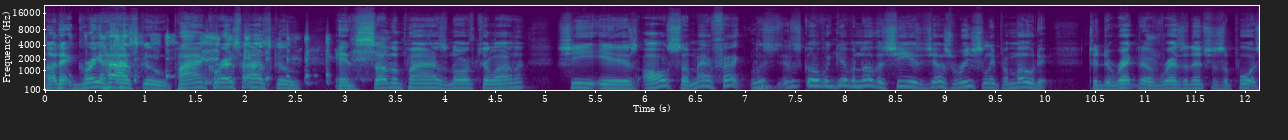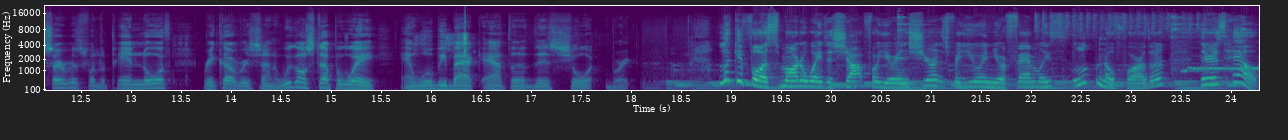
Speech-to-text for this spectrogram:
of that great high school, Pinecrest High School in Southern Pines, North Carolina. She is also, matter of fact, let's let's go over and give another. She is just recently promoted to Director of Residential Support Service for the Penn North Recovery Center. We're gonna step away and we'll be back after this short break. Looking for a smarter way to shop for your insurance for you and your families? Look no farther. There is help.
